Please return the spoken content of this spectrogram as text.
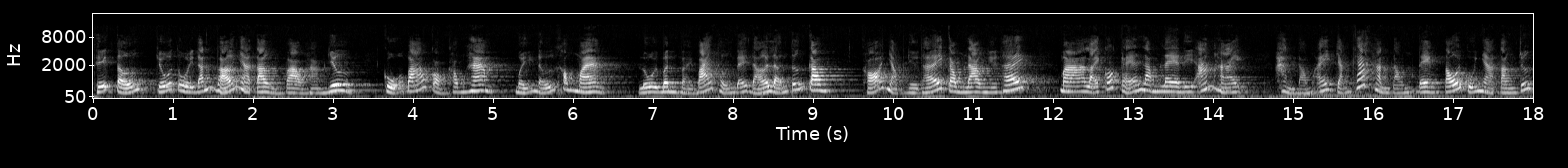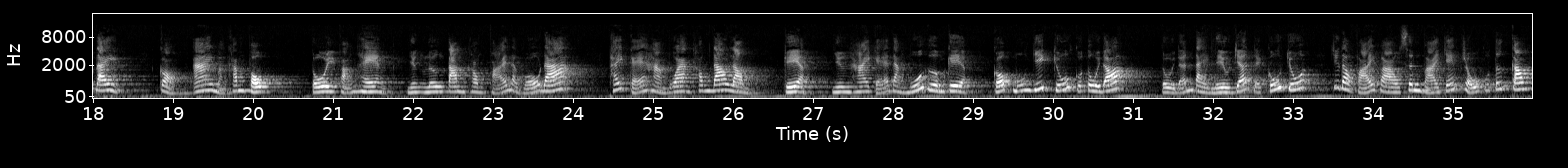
Thiết tưởng chúa tôi đánh vỡ nhà Tần vào hàm dương, Của báo còn không ham, Mỹ nữ không màng lùi binh về bái thượng để đợi lệnh tướng công Khó nhọc như thế, công lao như thế Mà lại có kẻ lăm le đi ám hại. Hành động ấy chẳng khác hành động đen tối của nhà Tần trước đây. Còn ai mà khâm phục? Tôi phận hèn nhưng lương tâm không phải là gỗ đá. Thấy kẻ hàm quan không đau lòng Kìa như hai kẻ đang múa gươm kia Cốt muốn giết chúa của tôi đó. Tôi đến đây liều chết để cứu chúa Chứ đâu phải vào xin vài chén rượu của tướng công.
